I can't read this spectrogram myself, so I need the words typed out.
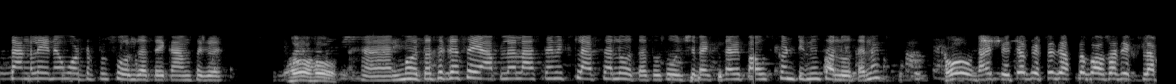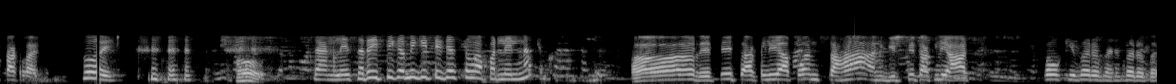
चांगलं आहे ना वॉटरप्रूफ होऊन जातंय काम सगळं. हो हो. हा आणि महत्वाचं कसं आहे आपला लास्ट टाइम एक स्लॅब चालू होता तो दोनशे बॅगचा त्यावेळी पाऊस कंटिन्यू चालू होता ना? हो नाही त्याच्यापेक्षा जास्त पावसात एक स्लॅब टाकलाय होय. हो. चांगलं आहे. सर रेती कमी गिट्टी जास्त वापरलेली ना? अं, रेती टाकली आपण सहा आणि गिट्टी टाकली आठ. ओके बरोबर बरोबर.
